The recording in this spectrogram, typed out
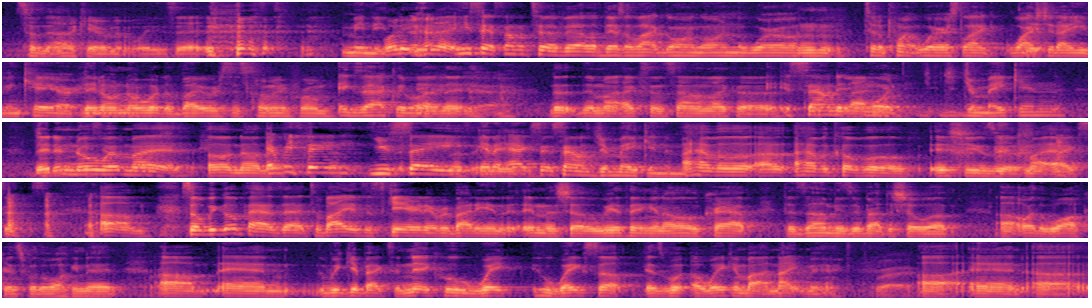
something I can't remember what he said. Me neither. What did he say? he said something to avail if there's a lot going on in the world to the point where it's like, why They- should I even care? Mm-hmm. they don't know where the virus is coming from. Exactly right. they- yeah. The, did my accent sound like a? It sounded Latin? more J- Jamaican. They didn't know It what my. Oh no. that's- Everything that's- you say that's in an accent sounds Jamaican to me. I have a little. I, I have a couple of issues with my accents. um, so we go past that. Tobias is scaring everybody in the, in the show. We're thinking, oh crap, the zombies are about to show up, uh, or the walkers for The Walking Dead. Um, and we get back to Nick, who wake who wakes up is w- awakened by a nightmare. Right. Uh, and uh,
